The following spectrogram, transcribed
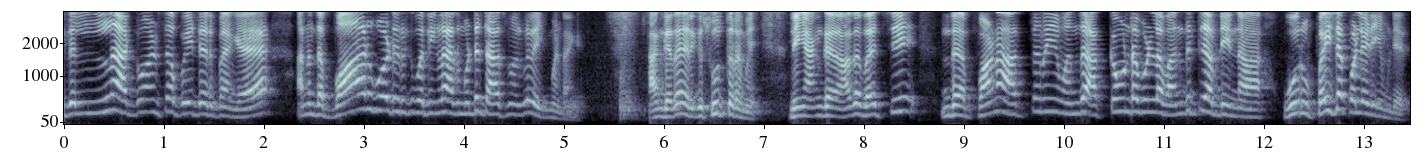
இதெல்லாம் அட்வான்ஸாக போயிட்டே இருப்பாங்க. ஆனால் இந்த பார் கோடு இருக்குது பார்த்தீங்களா அது மட்டும் டாஸ்மார்க்கில் வைக்க மாட்டாங்க. அங்கே தான் இருக்குது சூத்திரமே. நீங்கள் அங்கே அதை வச்சு இந்த பணம் அத்தனையும் வந்து அக்கௌண்டபிளில் வந்துட்டு அப்படின்னா ஒரு பைசா கொள்ளையடிக்க முடியாது.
